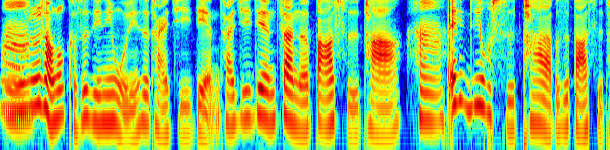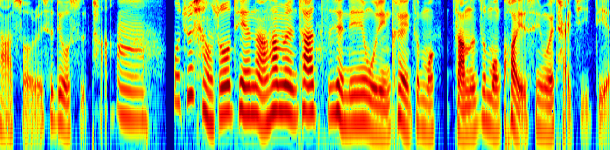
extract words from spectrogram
我就想说，可是零零五零是台积电，台积电占了八十趴，嗯，哎，六十趴啦，不是八十趴，sorry，是六十趴，嗯。我就想说，天哪！他们他之前零零五零可以这么涨得这么快，也是因为台积电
